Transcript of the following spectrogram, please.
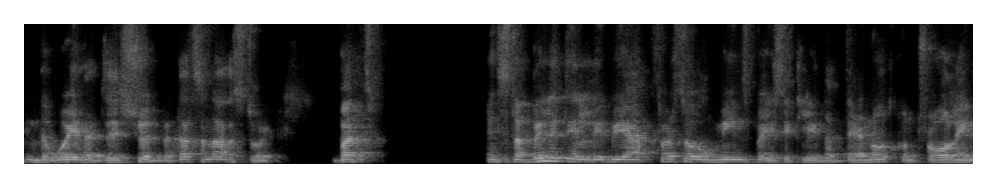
in the way that they should. But that's another story. But instability in Libya, first of all, means basically that they're not controlling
